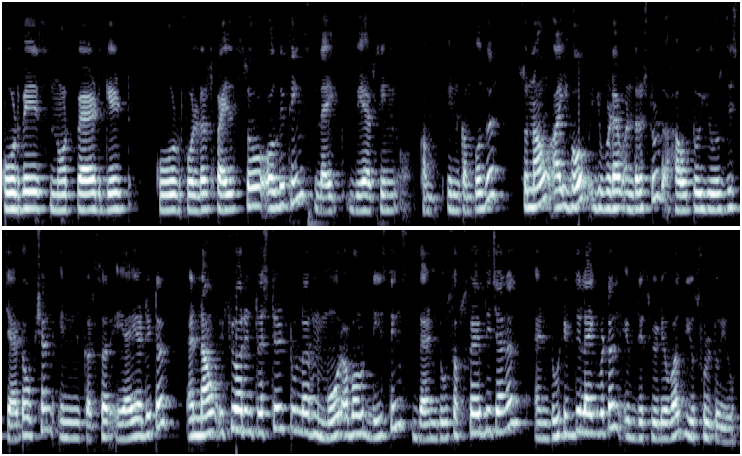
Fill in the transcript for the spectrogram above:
code base notepad git code folders files. So all the things like we have seen in composer. So now i hope you would have understood how to use this chat option in cursor ai editor. And now if you are interested to learn more about these things then do subscribe the channel and do hit the like button if this video was useful to you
